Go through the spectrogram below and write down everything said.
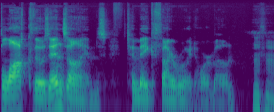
block those enzymes to make thyroid hormone. Mm-hmm.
